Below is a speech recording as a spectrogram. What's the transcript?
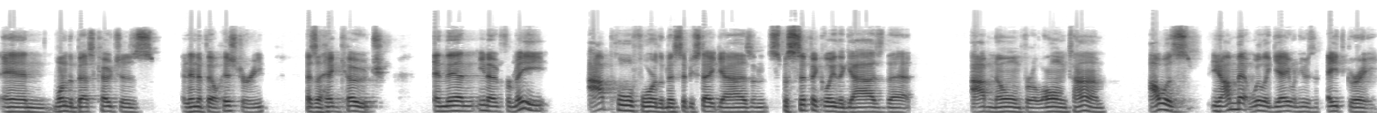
and one of the best coaches in NFL history as a head coach. And then, you know, for me, I pull for the Mississippi State guys and specifically the guys that I've known for a long time. I was, you know, I met Willie Gay when he was in eighth grade,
